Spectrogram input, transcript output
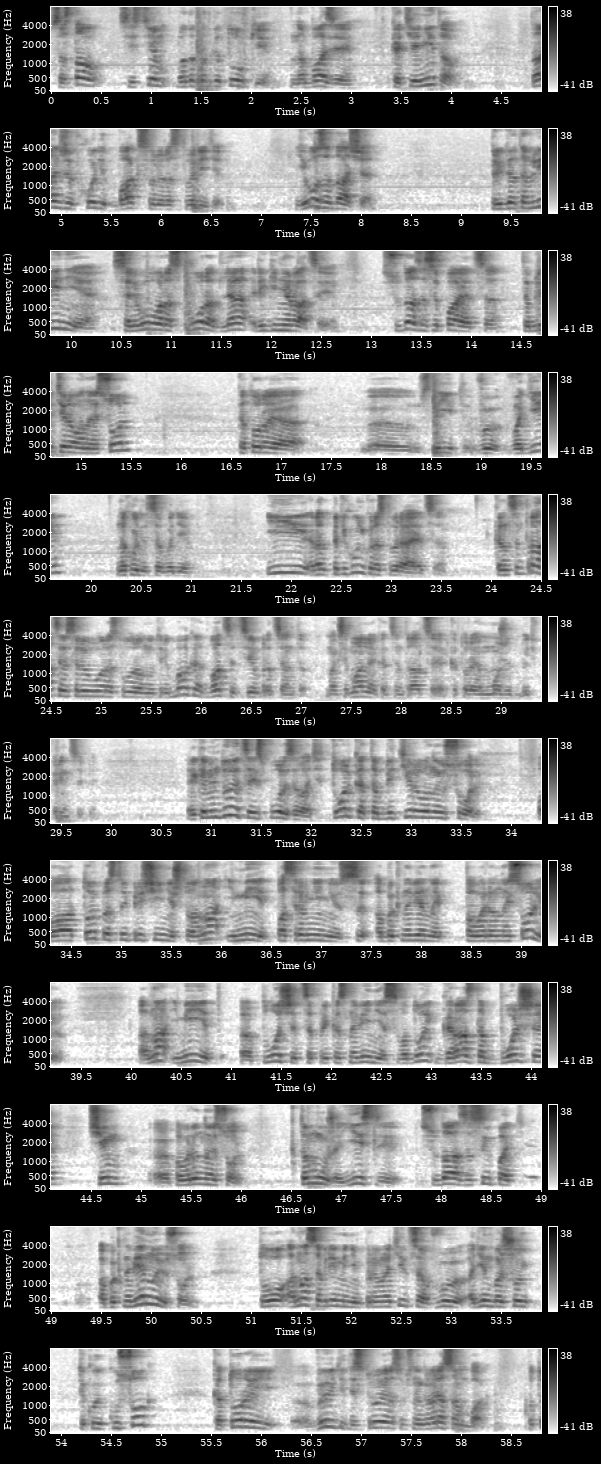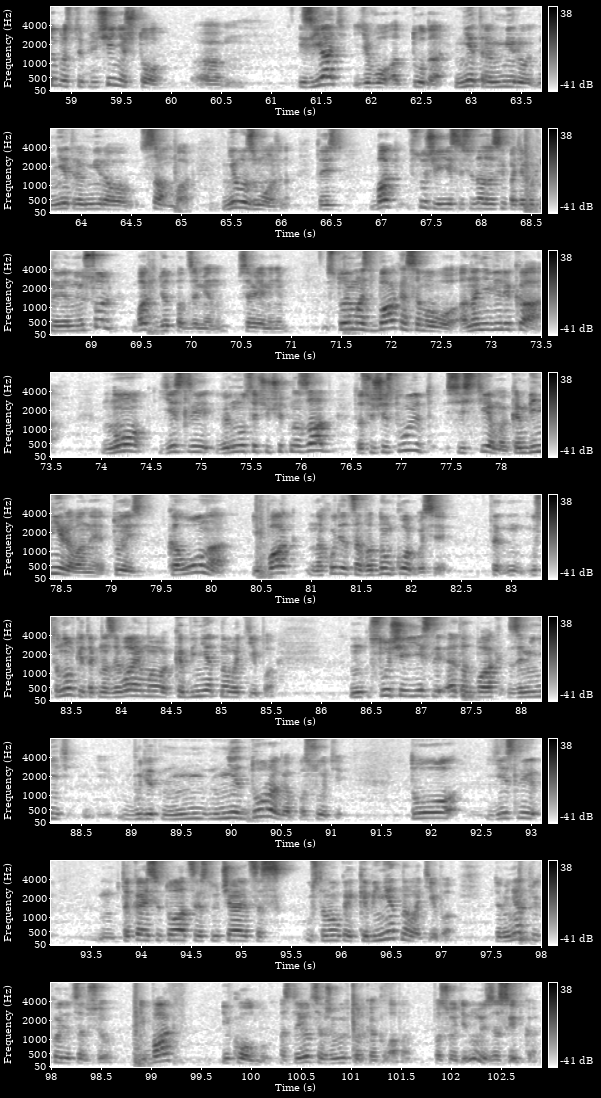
В состав систем водоподготовки на базе катионитов также входит бак-солерастворитель. Его задача – приготовление солевого раствора для регенерации. Сюда засыпается таблетированная соль, которая э, стоит в воде, находится в воде, и потихоньку растворяется. Концентрация солевого раствора внутри бака 27%. Максимальная концентрация, которая может быть в принципе. Рекомендуется использовать только таблетированную соль. По той простой причине, что она имеет по сравнению с обыкновенной поваренной солью, она имеет э, площадь соприкосновения с водой гораздо больше, чем э, поваренная соль. К тому же, если сюда засыпать обыкновенную соль, то она со временем превратится в один большой такой кусок, который э, выведет из строя, собственно говоря, сам бак. По той простой причине, что эм, изъять его оттуда, не, травмируя, не травмировав сам бак, невозможно. То есть бак, в случае, если сюда засыпать обыкновенную соль, бак идет под замену со временем. Стоимость бака самого, она невелика. Но если вернуться чуть-чуть назад, то существуют системы комбинированные, то есть колонна и бак находятся в одном корпусе. Установки так называемого кабинетного типа. В случае, если этот бак заменить будет недорого по сути, то если такая ситуация случается с установкой кабинетного типа, то менять приходится все. И бак, и колбу. Остается в живых только клапан, по сути, ну и засыпка.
